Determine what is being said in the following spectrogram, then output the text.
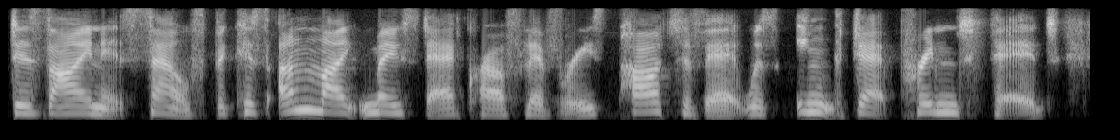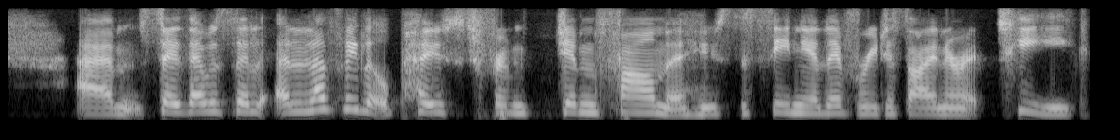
design itself because unlike most aircraft liveries part of it was inkjet printed um, so there was a, a, lovely little post from Jim Farmer, who's the senior livery designer at Teague,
